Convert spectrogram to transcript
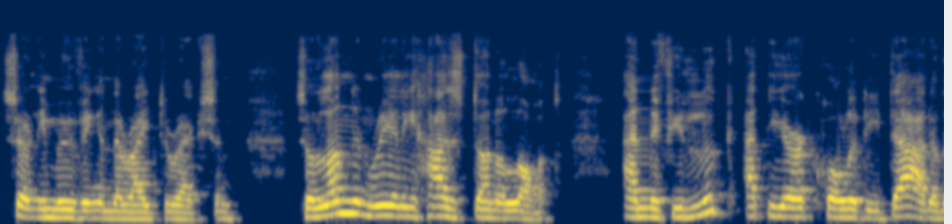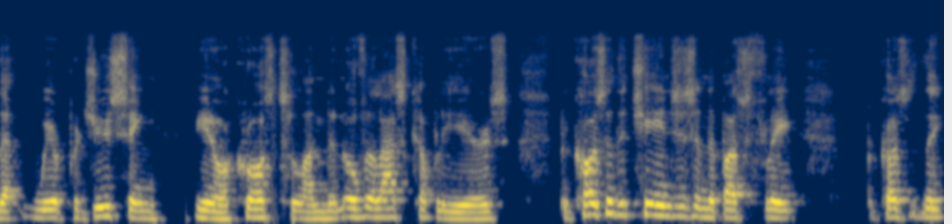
certainly moving in the right direction. So London really has done a lot. And if you look at the air quality data that we're producing, you know, across London over the last couple of years, because of the changes in the bus fleet, because of the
